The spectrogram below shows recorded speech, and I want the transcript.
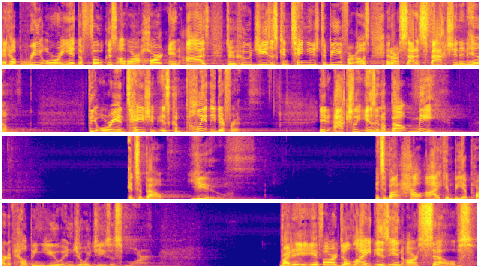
and help reorient the focus of our heart and eyes to who Jesus continues to be for us and our satisfaction in Him. The orientation is completely different. It actually isn't about me, it's about you. It's about how I can be a part of helping you enjoy Jesus more. Right? If our delight is in ourselves,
